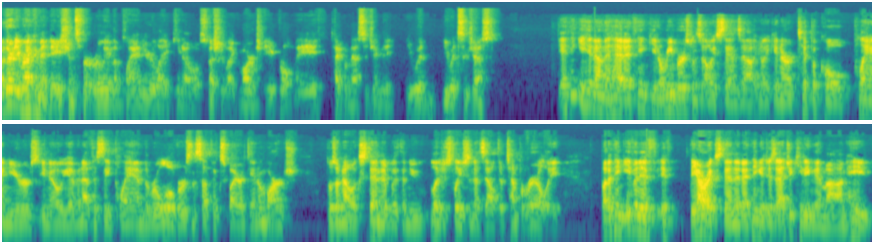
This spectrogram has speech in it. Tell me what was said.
are there any recommendations for early in the plan year, like you know, especially like March, April, May type of messaging that you would you would suggest? Yeah, I think you hit on the head. I think you know reimbursements always stands out. Like in our typical plan years, you know, you have an FSA plan, the rollovers and stuff expire at the end of March. Those are now extended with the new legislation that's out there temporarily. But I think even if if they are extended, I think it's just educating them on, hey,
